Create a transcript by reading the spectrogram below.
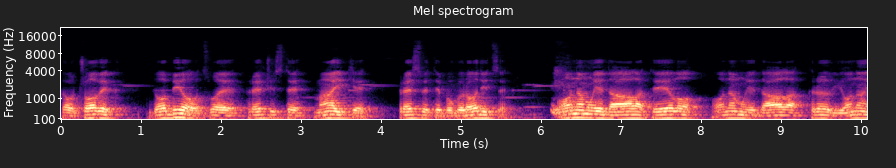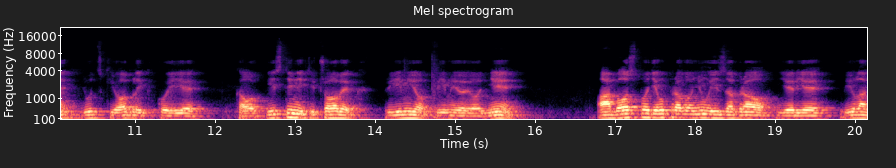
kao čovek dobio od svoje prečiste majke, presvete Bogorodice. Ona mu je dala telo, ona mu je dala krv i onaj ljudski oblik koji je kao istiniti čovek primio, primio je od nje. A gospod je upravo nju izabrao jer je bila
